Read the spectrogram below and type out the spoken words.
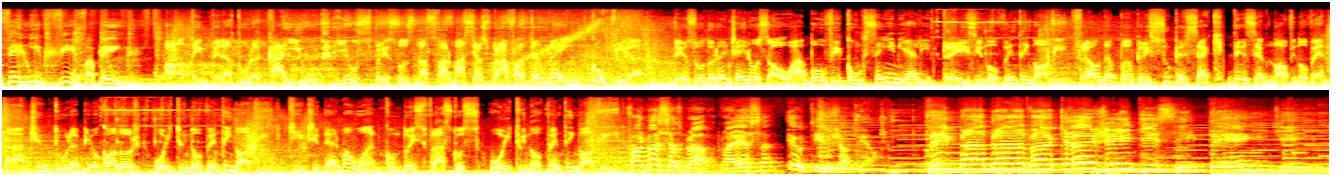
vem e viva bem. A temperatura caiu e os preços nas farmácias Brava também. Confira. Desodorante aerosol Above com 100 ml 3,99. Fralda Pampers Super Sec 19,90. Tintura Biocolor 8,99. Kit Derma One com dois frascos 8,99. Farmácias Brava, pra essa eu tiro o chapéu. Vem pra Brava que a gente se entende.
